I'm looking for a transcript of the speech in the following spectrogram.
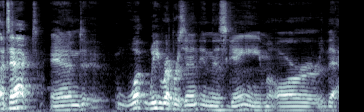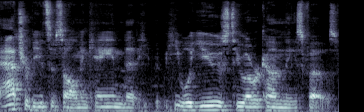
attacked, and what we represent in this game are the attributes of Solomon Kane that he, he will use to overcome these foes.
